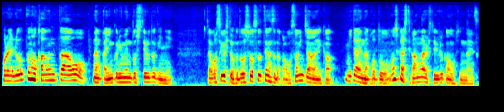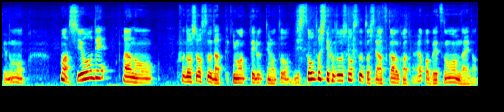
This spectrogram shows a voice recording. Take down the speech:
これループのカウンターをなんかインクリメントしてる時に JavaScript 不動小数点数だから遅いんじゃないかみたいなことをもしかして考える人いるかもしれないですけどもまあ仕様であの不動小数だって決まってるっていうのと実装として不動小数として扱うかってやっぱ別問題だと。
